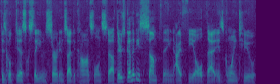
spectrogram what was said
physical discs that you insert inside the console and stuff. There's going to be something I feel that is going to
